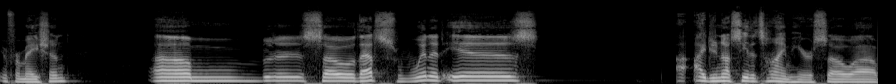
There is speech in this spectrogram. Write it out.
information. Um, so that's when it is. I, I do not see the time here, so. Uh,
